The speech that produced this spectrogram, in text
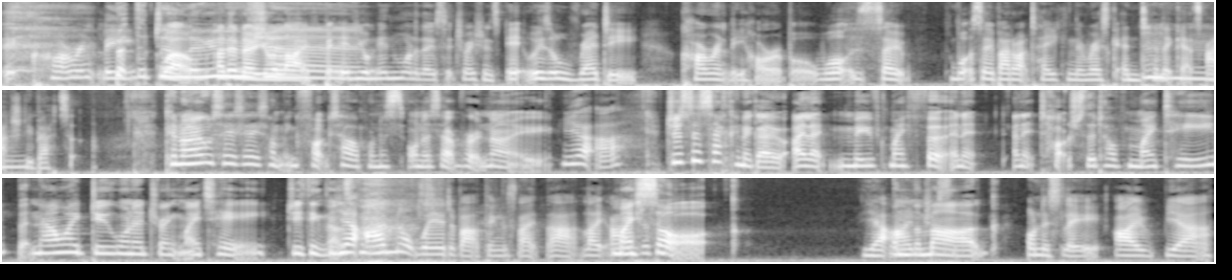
It currently. But the well, I don't know your life, but if you're in one of those situations, it was already currently horrible. What is so? What's so bad about taking the risk until it Mm-hmm. gets actually better? Can I also say something fucked up on a, on a separate note? Yeah. Just a second ago, I like moved my foot and it and it touched the top of my tea, but now I do want to drink my tea. Do you think that's yeah, I'm not weird about things like that. Like I'm my not- sock yeah, on I'm the just- mug? Honestly, I yeah,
